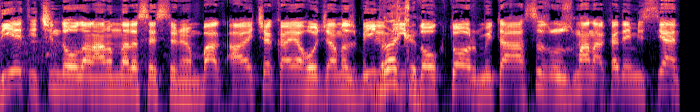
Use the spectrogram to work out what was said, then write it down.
diyet içinde olan hanımlara sesleniyorum. Bak Ayça Kaya hocamız bildiğin Bırakın. doktor, mütehassıs, uzman, akademisyen.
